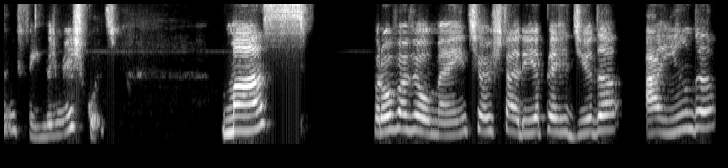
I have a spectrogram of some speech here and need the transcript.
enfim, das minhas coisas. Mas provavelmente eu estaria perdida ainda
